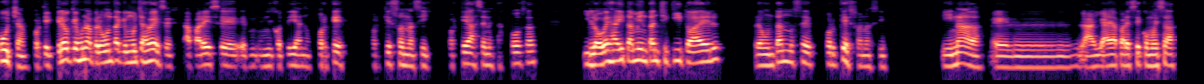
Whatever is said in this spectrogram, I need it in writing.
pucha, porque creo que es una pregunta que muchas veces aparece en, en el cotidiano, ¿por qué? ¿Por qué son así? ¿Por qué hacen estas cosas? Y lo ves ahí también tan chiquito a él preguntándose por qué son así. Y nada, el, ahí, aparece como esa,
